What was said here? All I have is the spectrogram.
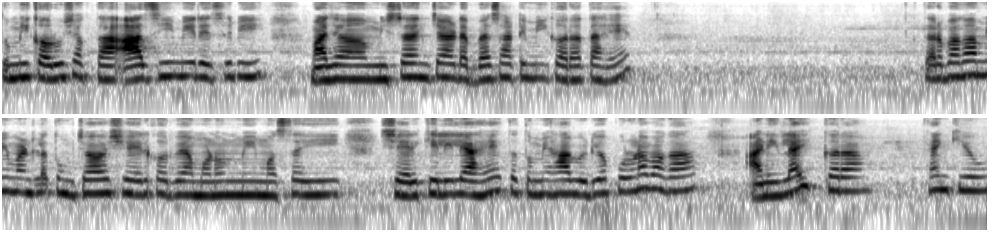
तुम्ही करू शकता. आज ही मी रेसिपी माझ्या मिसळांच्या डब्यासाठी मी करत आहे. तर बघा मी म्हटलं तुमच्यावर शेअर करूया म्हणून मी मस्त ही शेअर केलेली आहे. तर तुम्ही हा व्हिडिओ पूर्ण बघा आणि लाईक करा. थँक्यू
